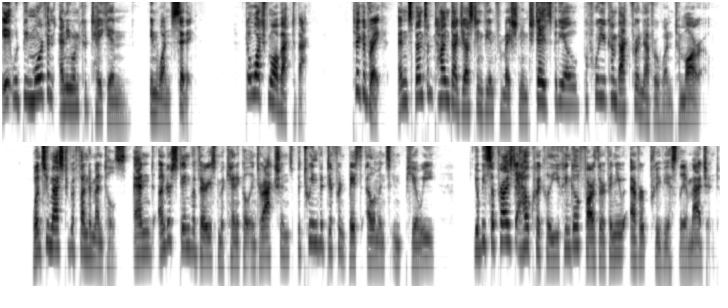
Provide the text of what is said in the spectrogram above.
it would be more than anyone could take in in one sitting. Don't watch them all back to back. Take a break and spend some time digesting the information in today's video before you come back for another one tomorrow. Once you master the fundamentals and understand the various mechanical interactions between the different base elements in PoE, you'll be surprised at how quickly you can go farther than you ever previously imagined.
